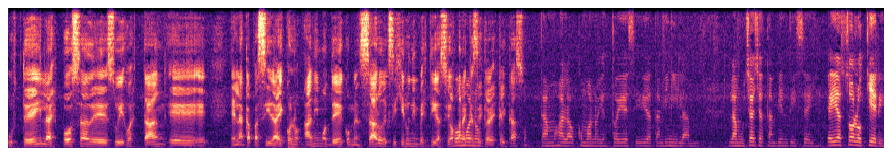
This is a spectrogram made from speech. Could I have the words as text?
¿Usted y la esposa de su hijo están eh, en la capacidad y con los ánimos de comenzar o de exigir una investigación para que se esclarezca el caso? Estamos a la, como no, yo estoy decidida también y la, la muchacha también dice ella. Ella solo quiere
